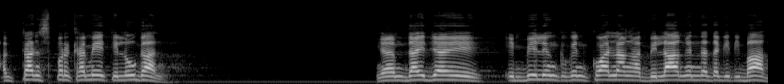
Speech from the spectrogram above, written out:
ag-transfer kami ti lugan. Ngam day day imbiling ko kinkwa na nga bilangan na dagiti bag.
